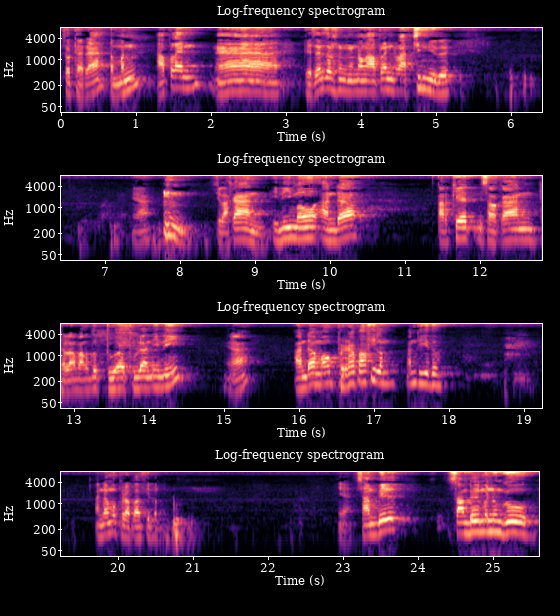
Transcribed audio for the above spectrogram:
Saudara, temen, upline. Nah, biasanya terus nong upline rajin gitu. Ya. Silahkan. Ini mau Anda target misalkan dalam waktu dua bulan ini, ya, Anda mau berapa film? Kan begitu. Anda mau berapa film? Ya, sambil sambil menunggu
